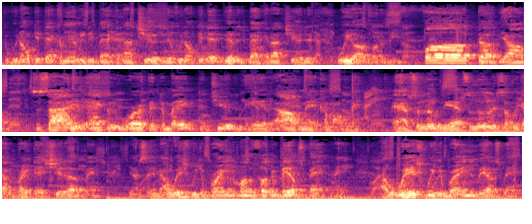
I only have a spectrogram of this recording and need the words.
if we don't get that community back in our children, if we don't get that village back in our children, we are going to be fucked up, y'all. Society is actually working to make the children head. Oh man, come on, man. Absolutely, absolutely. So we got to break that shit up, man. You know what I'm saying? I wish we could bring the motherfucking belts back, man. I wish we could bring the belts back.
